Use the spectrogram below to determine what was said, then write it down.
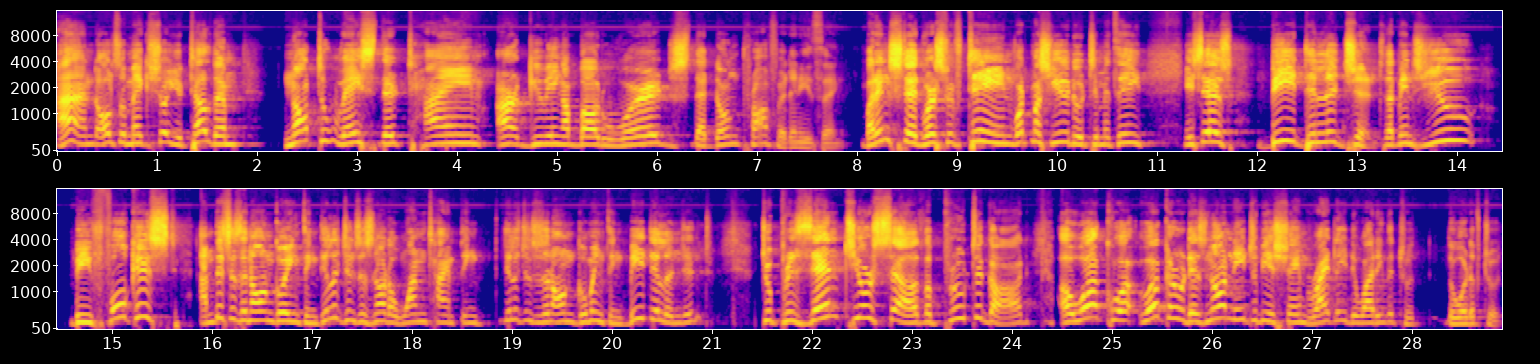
And also make sure you tell them not to waste their time arguing about words that don't profit anything. But instead, verse 15, what must you do, Timothy? He says, Be diligent. That means you be focused, and this is an ongoing thing. Diligence is not a one time thing, diligence is an ongoing thing. Be diligent to present yourself approved to God, a work, worker who does not need to be ashamed, rightly dividing the truth, the word of truth.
